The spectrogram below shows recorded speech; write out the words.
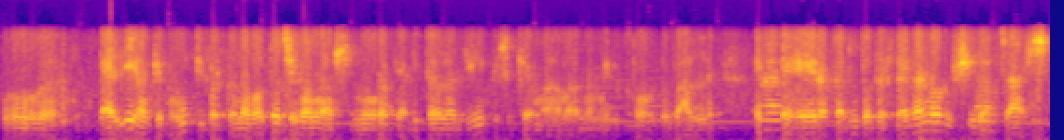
Uh, belli e anche brutti, perché una volta c'era una signora che abitava lì, che si chiamava, non mi ricordo, Valle, e Eh. era caduta per terra e non riusciva a alzarsi.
